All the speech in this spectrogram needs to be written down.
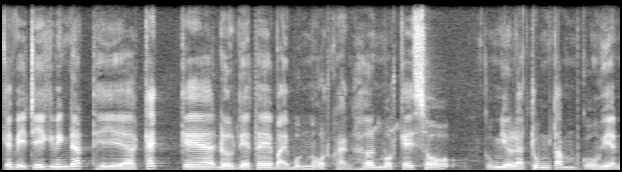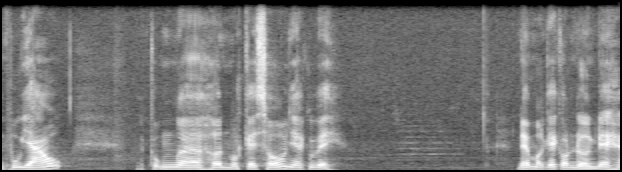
Cái vị trí cái miếng đất thì à, cách cái đường DT 741 khoảng hơn một cây số cũng như là trung tâm của huyện Phú Giáo cũng à, hơn một cây số nha quý vị. Nếu mà cái con đường DH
